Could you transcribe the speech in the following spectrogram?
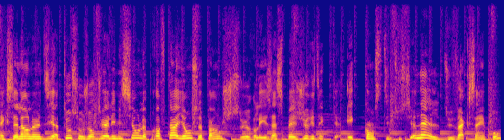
Excellent lundi à tous. Aujourd'hui à l'émission, le prof Taillon se penche sur les aspects juridiques et constitutionnels du vaccin pot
